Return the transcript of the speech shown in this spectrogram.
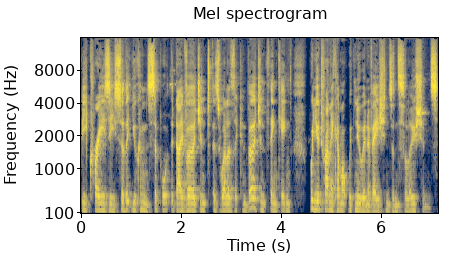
be crazy so that you can support the divergent as well as the convergent thinking when you're trying to come up with new innovations and solutions.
